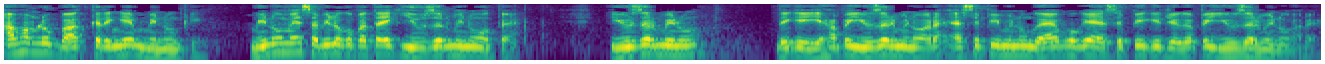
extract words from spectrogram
अब हम लोग बात करेंगे मेनू की। मेनू में सभी लोगों को पता है कि यूज़र मेनू होता है। यूज़र मेनू देखिए यहाँ पे यूज़र मेनू आ रहा है एस मेनू गायब हो गया एस की जगह पे यूज़र मेनू आ रहा है।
